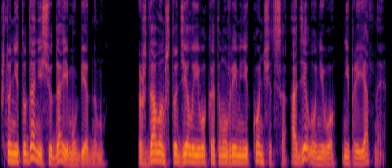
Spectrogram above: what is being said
что ни туда, ни сюда ему, бедному. Ждал он, что дело его к этому времени кончится, а дело у него неприятное.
